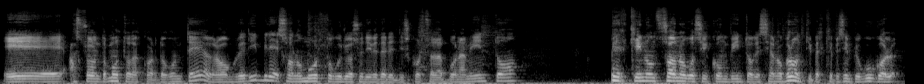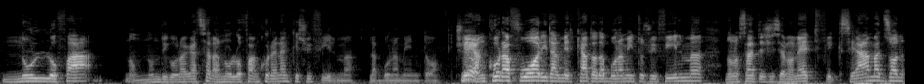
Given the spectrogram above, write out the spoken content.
E assolutamente molto d'accordo con te, lo trovo credibile. Sono molto curioso di vedere il discorso d'abbonamento. Perché non sono così convinto che siano pronti. Perché, per esempio, Google non lo fa No, non dico una cazzata, non lo fa ancora neanche sui film l'abbonamento. Cioè, è ancora fuori dal mercato d'abbonamento sui film, nonostante ci siano Netflix e Amazon.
